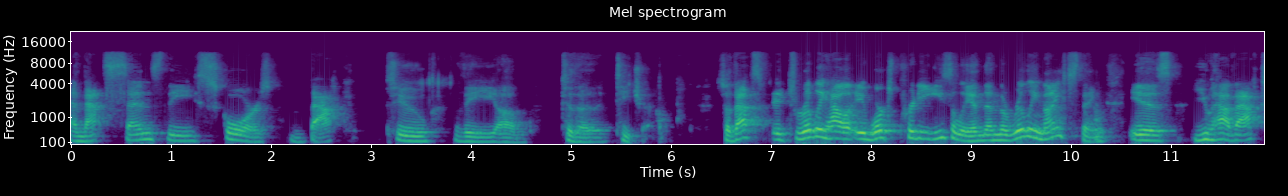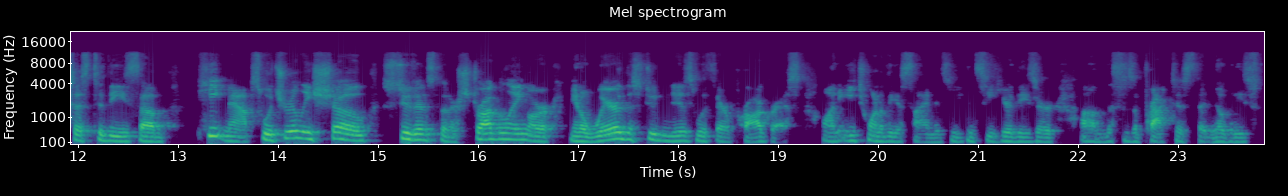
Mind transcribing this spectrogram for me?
and that sends the scores back to the, um, to the teacher. So that's, it's really how it works pretty easily. And then the really nice thing is you have access to these um, heat maps, which really show students that are struggling or you know where the student is with their progress on each one of the assignments. And you can see here, these are, um, this is a practice that nobody's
